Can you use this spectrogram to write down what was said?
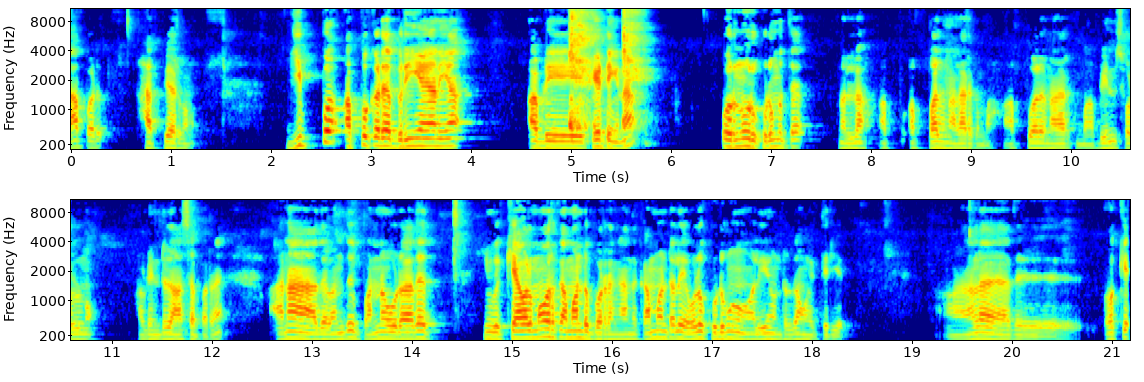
சாப்பாடு. ஹாப்பியாக இருக்கணும். இப்போ அப்பு கடை பிரியாணியாக அப்படி கேட்டிங்கன்னா ஒரு நூறு குடும்பத்தை நல்லா அப் அப்பால் நல்லா இருக்கும்பா அப்பால் நல்லா இருக்கும்பா அப்படின்னு சொல்லணும் அப்படின்றது ஆசைப்பட்றேன். ஆனால் அதை வந்து பண்ண விடாத இவங்க கேவலமாக ஒரு கமெண்ட் போடுறாங்க. அந்த கமெண்ட்டால் எவ்வளோ குடும்பம் அழியுன்றது அவங்களுக்கு தெரியாது. அதனால் அது ஓகே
